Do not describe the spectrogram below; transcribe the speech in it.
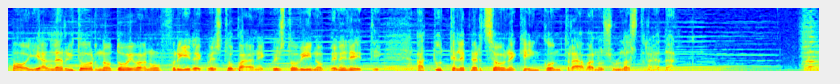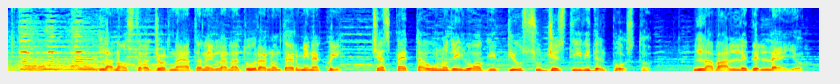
poi al ritorno dovevano offrire questo pane e questo vino benedetti a tutte le persone che incontravano sulla strada. La nostra giornata nella natura non termina qui. Ci aspetta uno dei luoghi più suggestivi del posto, la Valle del Leio.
